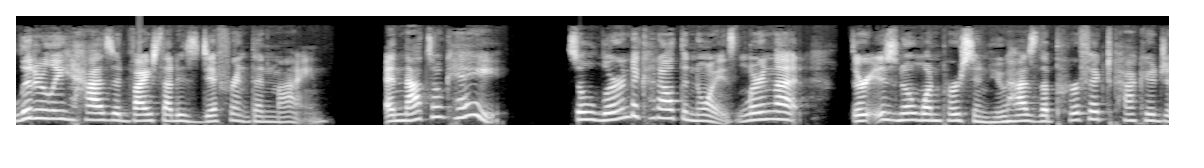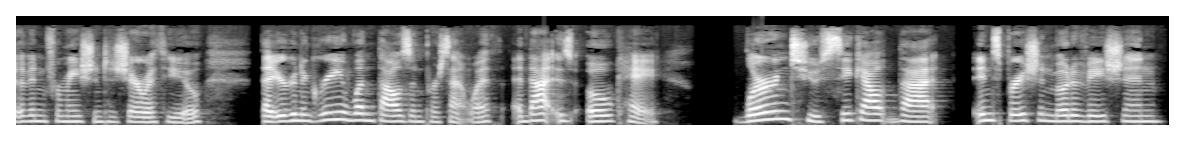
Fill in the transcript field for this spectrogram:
literally has advice that is different than mine. And that's okay. So learn to cut out the noise. Learn that there is no one person who has the perfect package of information to share with you that you're going to agree 1000% with. And that is okay. Learn to seek out that inspiration, motivation,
